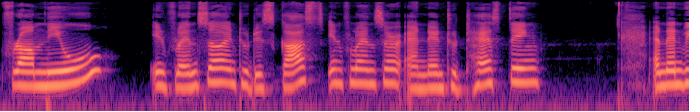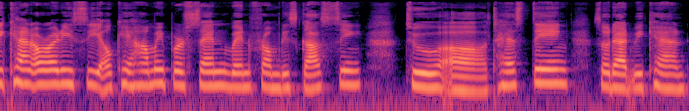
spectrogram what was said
from new influencer into discuss influencer and then to testing. And then we can already see okay how many percent went from discussing to uh, testing so that we can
